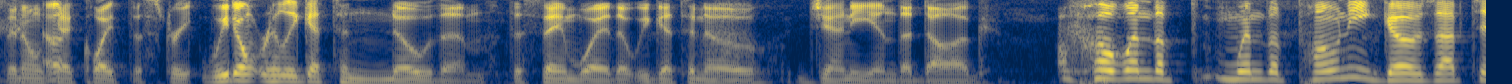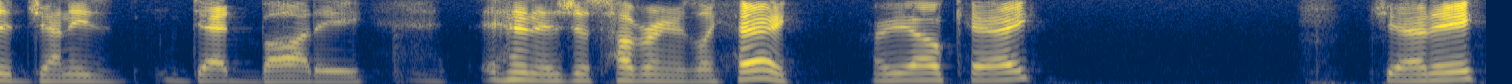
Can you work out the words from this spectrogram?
They Oh. don't get quite the screen. We don't really get to know them the same way that we get to know Jenny and the dog. Well, when the when the pony goes up to Jenny's dead body and is just hovering, is like, "Hey, are you okay, Jenny?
